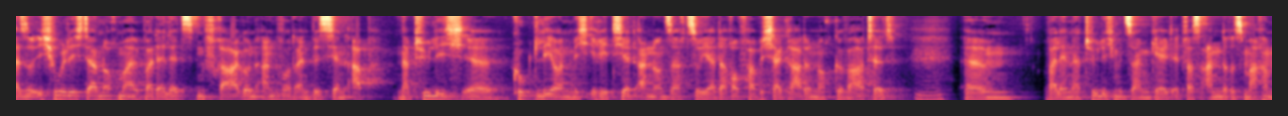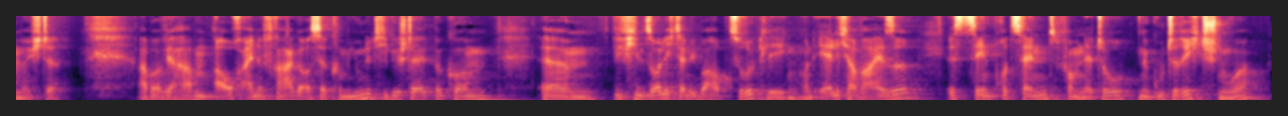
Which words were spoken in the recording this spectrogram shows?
Also ich hole dich da nochmal bei der letzten Frage und Antwort ein bisschen ab. Natürlich äh, guckt Leon mich irritiert an und sagt so, ja, darauf habe ich ja gerade noch gewartet, mhm. ähm, weil er natürlich mit seinem Geld etwas anderes machen möchte. Aber wir haben auch eine Frage aus der Community gestellt bekommen, ähm, wie viel soll ich denn überhaupt zurücklegen? Und ehrlicherweise ist zehn Prozent vom Netto eine gute Richtschnur.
